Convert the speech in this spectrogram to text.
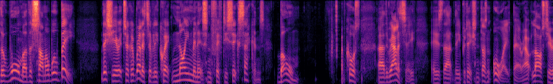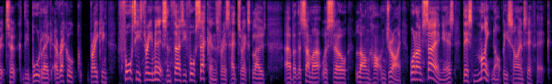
the warmer the summer will be. This year, it took a relatively quick 9 minutes and 56 seconds. Boom. Of course, uh, the reality is that the prediction doesn't always bear out. Last year, it took the Boreg a record breaking 43 minutes and 34 seconds for his head to explode, uh, but the summer was still long, hot, and dry. What I'm saying is, this might not be scientific.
